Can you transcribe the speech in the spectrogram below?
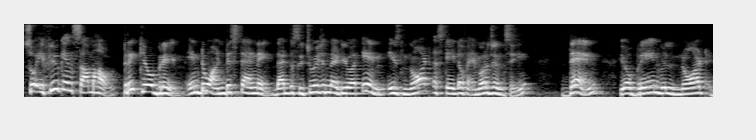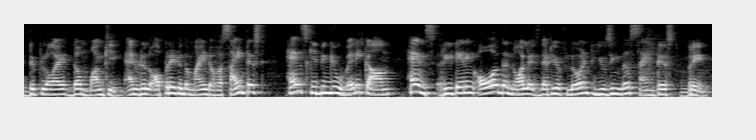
So, if you can somehow trick your brain into understanding that the situation that you are in is not a state of emergency, then your brain will not deploy the monkey and it will operate with the mind of a scientist, hence keeping you very calm, hence retaining all the knowledge that you have learned using the scientist brain.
